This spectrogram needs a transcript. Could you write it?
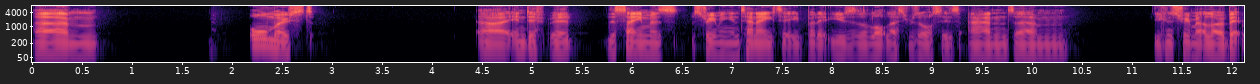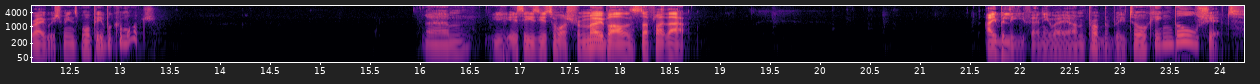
um, almost uh, uh, the same as streaming in 1080, but it uses a lot less resources, and um, you can stream at a lower bit rate, which means more people can watch. Um, it's easier to watch from mobile and stuff like that. I believe, anyway. I'm probably talking bullshit.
